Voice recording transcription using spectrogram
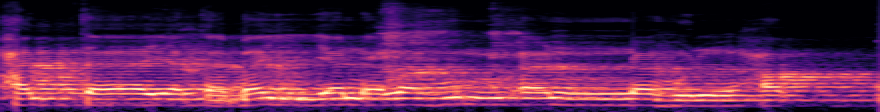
hatta yatabayyana lahum annahu al-haqq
